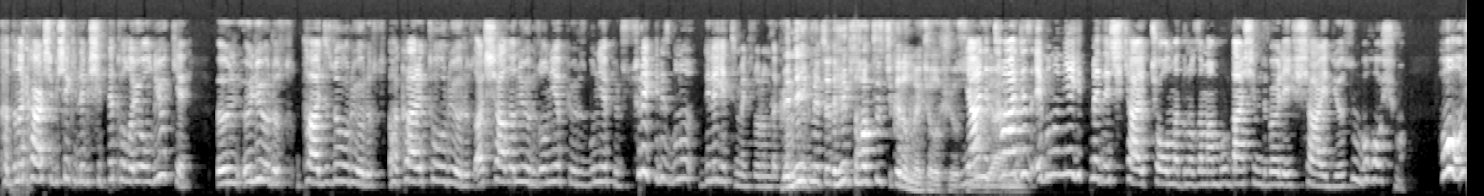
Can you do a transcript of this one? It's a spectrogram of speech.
kadına karşı bir şekilde bir şiddet olayı oluyor ki Öl- ölüyoruz, tacize uğruyoruz, hakarete uğruyoruz, aşağılanıyoruz, onu yapıyoruz, bunu yapıyoruz. Sürekli biz bunu dile getirmek zorunda ve kalıyoruz. ne hikmetse de hepsi haksız çıkarılmaya çalışıyorsunuz Yani, yani. taciz, e bunu niye gitmedin şikayetçi olmadın o zaman buradan şimdi böyle ifşa ediyorsun? Bu hoş mu? Hoş,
